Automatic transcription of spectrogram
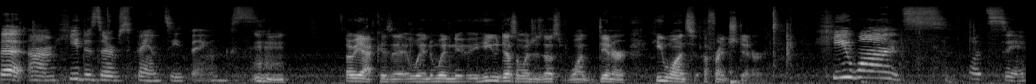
that um, he deserves fancy things. hmm Oh yeah, because when when he doesn't want just want dinner, he wants a French dinner. He wants, let's see,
